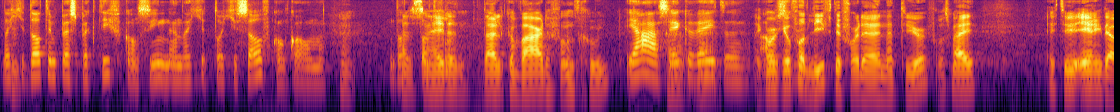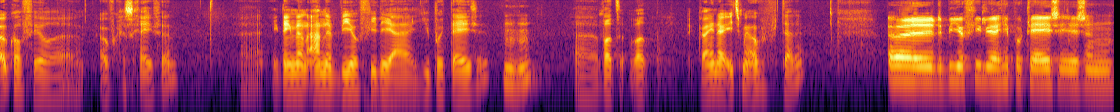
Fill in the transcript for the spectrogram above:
dat je dat in perspectief kan zien en dat je tot jezelf kan komen. Ja. Dat, dat, is een hele duidelijke waarde van het groen. Ja, zeker weten. Ik hoor ook heel veel liefde voor de natuur. Volgens mij heeft u, Erik, daar ook al veel uh, over geschreven. ik denk dan aan de biofilia-hypothese. Mm -hmm. wat, wat, kan je daar iets meer over vertellen? Uh, de biofilia-hypothese is een,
